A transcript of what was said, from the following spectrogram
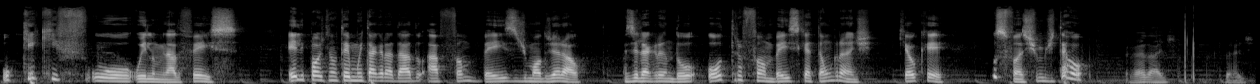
O que que o, o Iluminado fez? Ele pode não ter muito agradado a fanbase de modo geral, mas ele agradou outra fanbase que é tão grande, que é o quê? Os fãs de filme de terror. É verdade, é verdade.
